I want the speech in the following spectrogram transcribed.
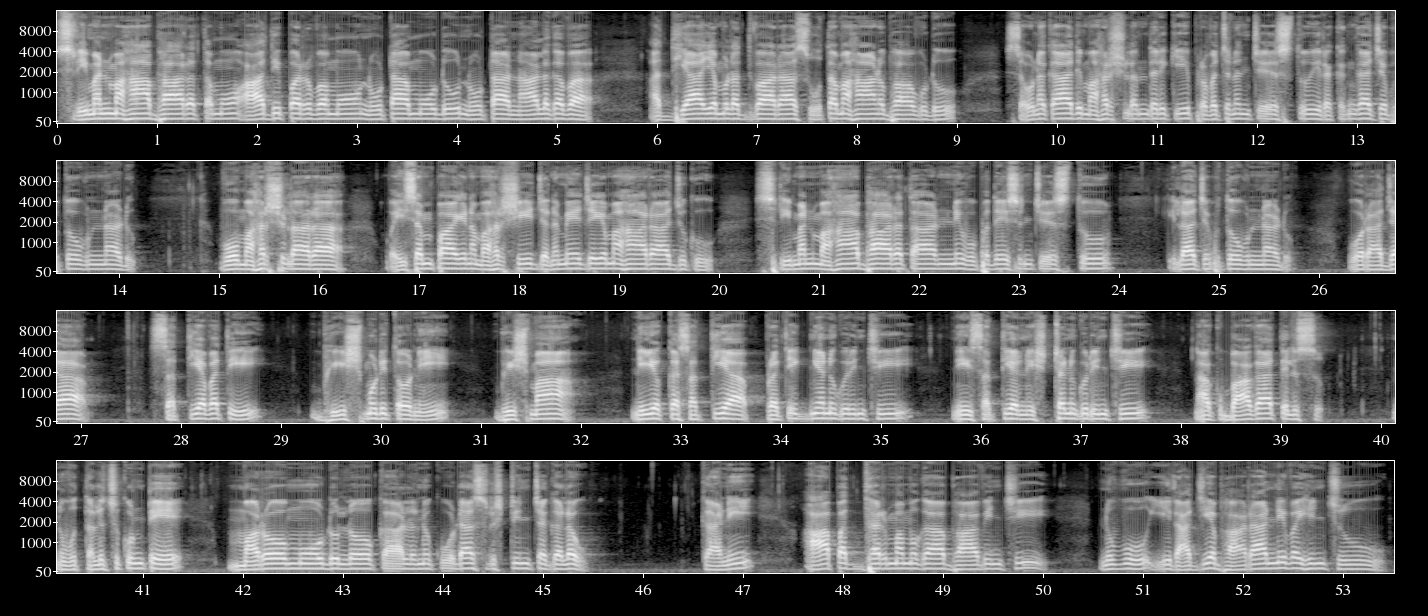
శ్రీమన్మహాభారతము ఆదిపర్వము నూట మూడు నూట నాలుగవ అధ్యాయముల ద్వారా సూత మహానుభావుడు శౌనకాది మహర్షులందరికీ ప్రవచనం చేస్తూ ఈ రకంగా చెబుతూ ఉన్నాడు. ఓ మహర్షులారా వైశంపాయన మహర్షి జనమేజయ మహారాజుకు శ్రీమన్ మహాభారతాన్ని ఉపదేశం చేస్తూ ఇలా చెబుతూ ఉన్నాడు. ఓ రాజా సత్యవతి భీష్ముడితోని భీష్మా నీ యొక్క సత్య ప్రతిజ్ఞను గురించి నీ సత్య నిష్టను గురించి నాకు బాగా తెలుసు. నువ్వు తలుచుకుంటే మరో మూడు లోకాలను కూడా సృష్టించగలవు. కానీ ఆపద్ధర్మముగా భావించి నువ్వు ఈ రాజ్య భారాన్ని వహించు.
